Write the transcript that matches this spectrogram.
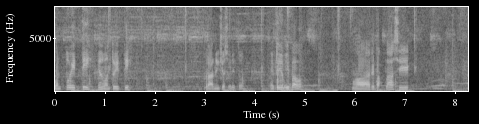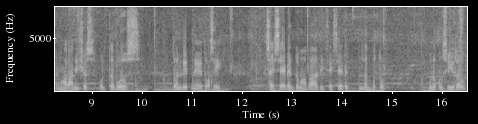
1280 yan 1280 running shoes ulit oh ito yung iba oh mga Reebok Classic yung mga running shoes Ultra Boost ito ang late na ito kasi. Size 7 to mga body size 7 ang lambot oh. Wala pang sira oh.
